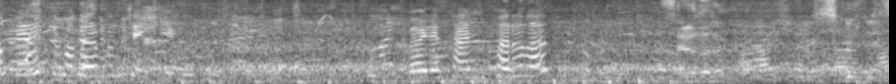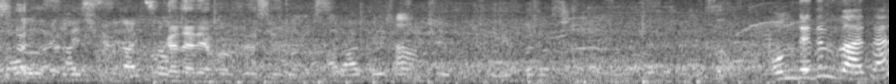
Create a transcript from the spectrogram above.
Poz verirsin fotoğrafını çekeyim. Böyle sen sarılın. Sarılalım. bu kadar yapabiliyorsun. Tamam. Onu dedim zaten.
